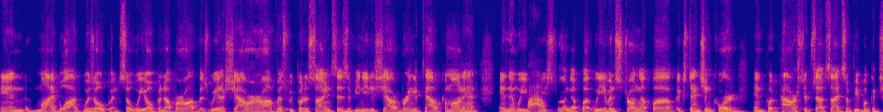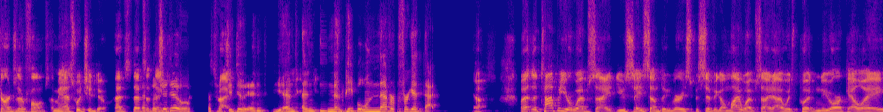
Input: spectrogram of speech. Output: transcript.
and my block was open. So we opened up our office. We had a shower in our office. We put a sign says, "If you need a shower, bring a towel. Come on in." And then we wow. we strung up. A, we even strung up a extension cord and put power strips outside so people could charge their phones. I mean, that's what you do. That's that's, that's what thing. you do. That's what right. you do, and and and people will never forget that. Yeah. But at the top of your website, you say something very specific. On my website, I always put New York, LA,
